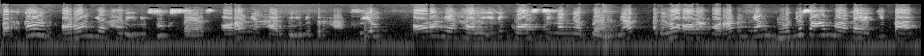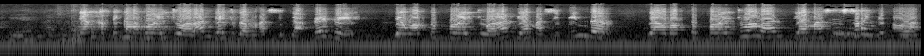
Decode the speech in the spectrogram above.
Bahkan orang yang hari ini sukses orang yang hari ini berhasil orang yang hari ini closingannya banyak adalah orang-orang yang dulunya sama kayak kita yang ketika mulai jualan dia juga masih gak pede. Yang waktu mulai jualan dia masih minder. Yang waktu mulai jualan dia masih sering ditolak.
